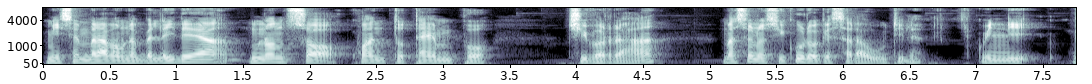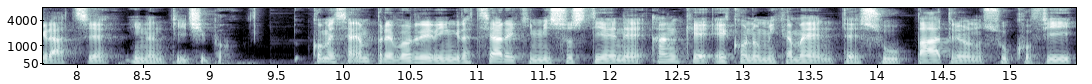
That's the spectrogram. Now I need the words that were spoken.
Mi sembrava una bella idea, non so quanto tempo ci vorrà, ma sono sicuro che sarà utile. Quindi grazie in anticipo. Come sempre vorrei ringraziare chi mi sostiene anche economicamente su Patreon, su Kofi,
